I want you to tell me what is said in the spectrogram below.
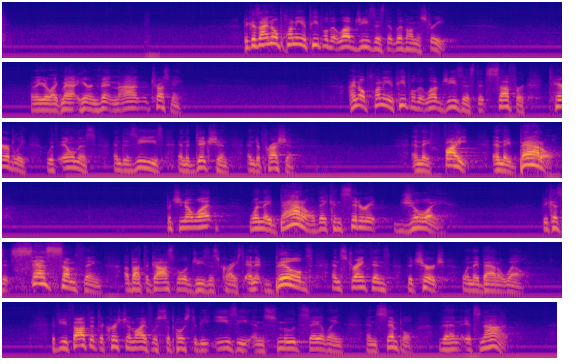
Because I know plenty of people that love Jesus that live on the street. I know you're like Matt here in Vinton. I, trust me. I know plenty of people that love Jesus that suffer terribly with illness and disease and addiction and depression. And they fight and they battle. But you know what? When they battle, they consider it joy because it says something about the gospel of Jesus Christ and it builds and strengthens the church when they battle well. If you thought that the Christian life was supposed to be easy and smooth sailing and simple, then it's not.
